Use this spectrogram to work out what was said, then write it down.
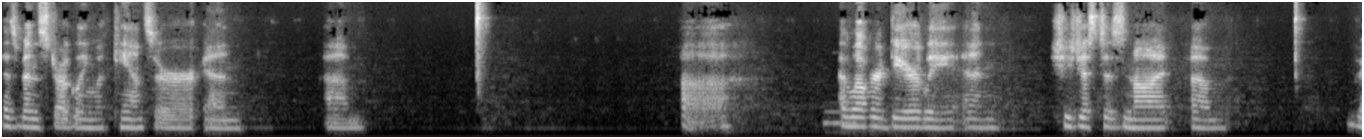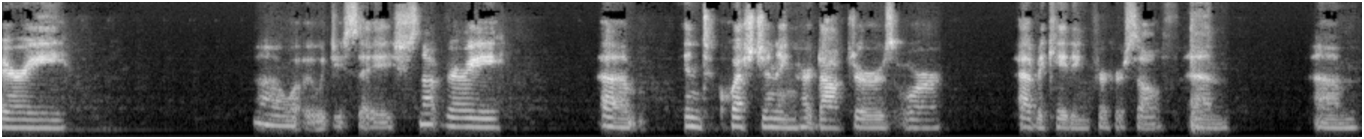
has been struggling with cancer, and um, uh, mm. I love her dearly, and she just is not um, very. Uh, what would you say? She's not very um, into questioning her doctors or advocating for herself. And um,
